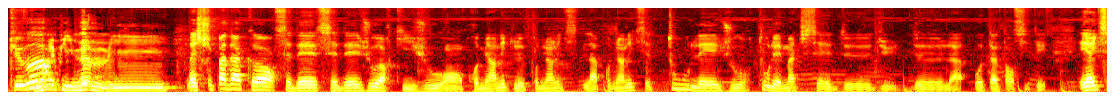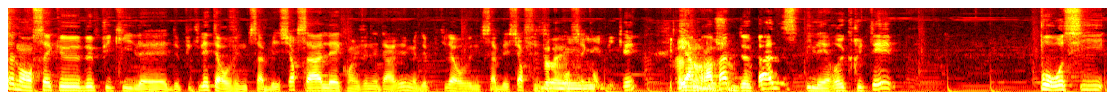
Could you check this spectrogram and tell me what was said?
Tu vois? Non, et puis même, il... Mais je suis pas d'accord. C'est des, c'est des joueurs qui jouent en première ligue. Le première ligue, la première ligue, c'est tous les jours, tous les matchs, c'est de, du, de la haute intensité. Et Ericsson, on sait que depuis qu'il est, depuis qu'il était revenu de sa blessure, ça allait quand il venait d'arriver, mais depuis qu'il est revenu de sa blessure, physiquement, Ouais, c'est il- compliqué. Et Amrabat, de base, il est recruté pour aussi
